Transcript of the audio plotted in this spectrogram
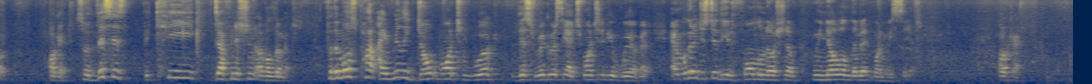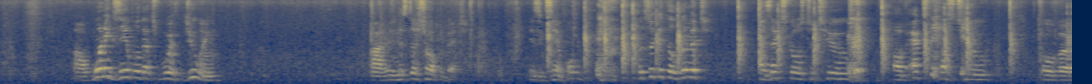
Oh, Okay, so this is the key definition of a limit. For the most part, I really don't want to work this rigorously, I just want you to be aware of it. And we're going to just do the informal notion of we know a limit when we see it. Okay. Uh, one example that's worth doing, uh, and this does show up a bit, is example. Let's look at the limit as x goes to 2 of x plus 2 over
